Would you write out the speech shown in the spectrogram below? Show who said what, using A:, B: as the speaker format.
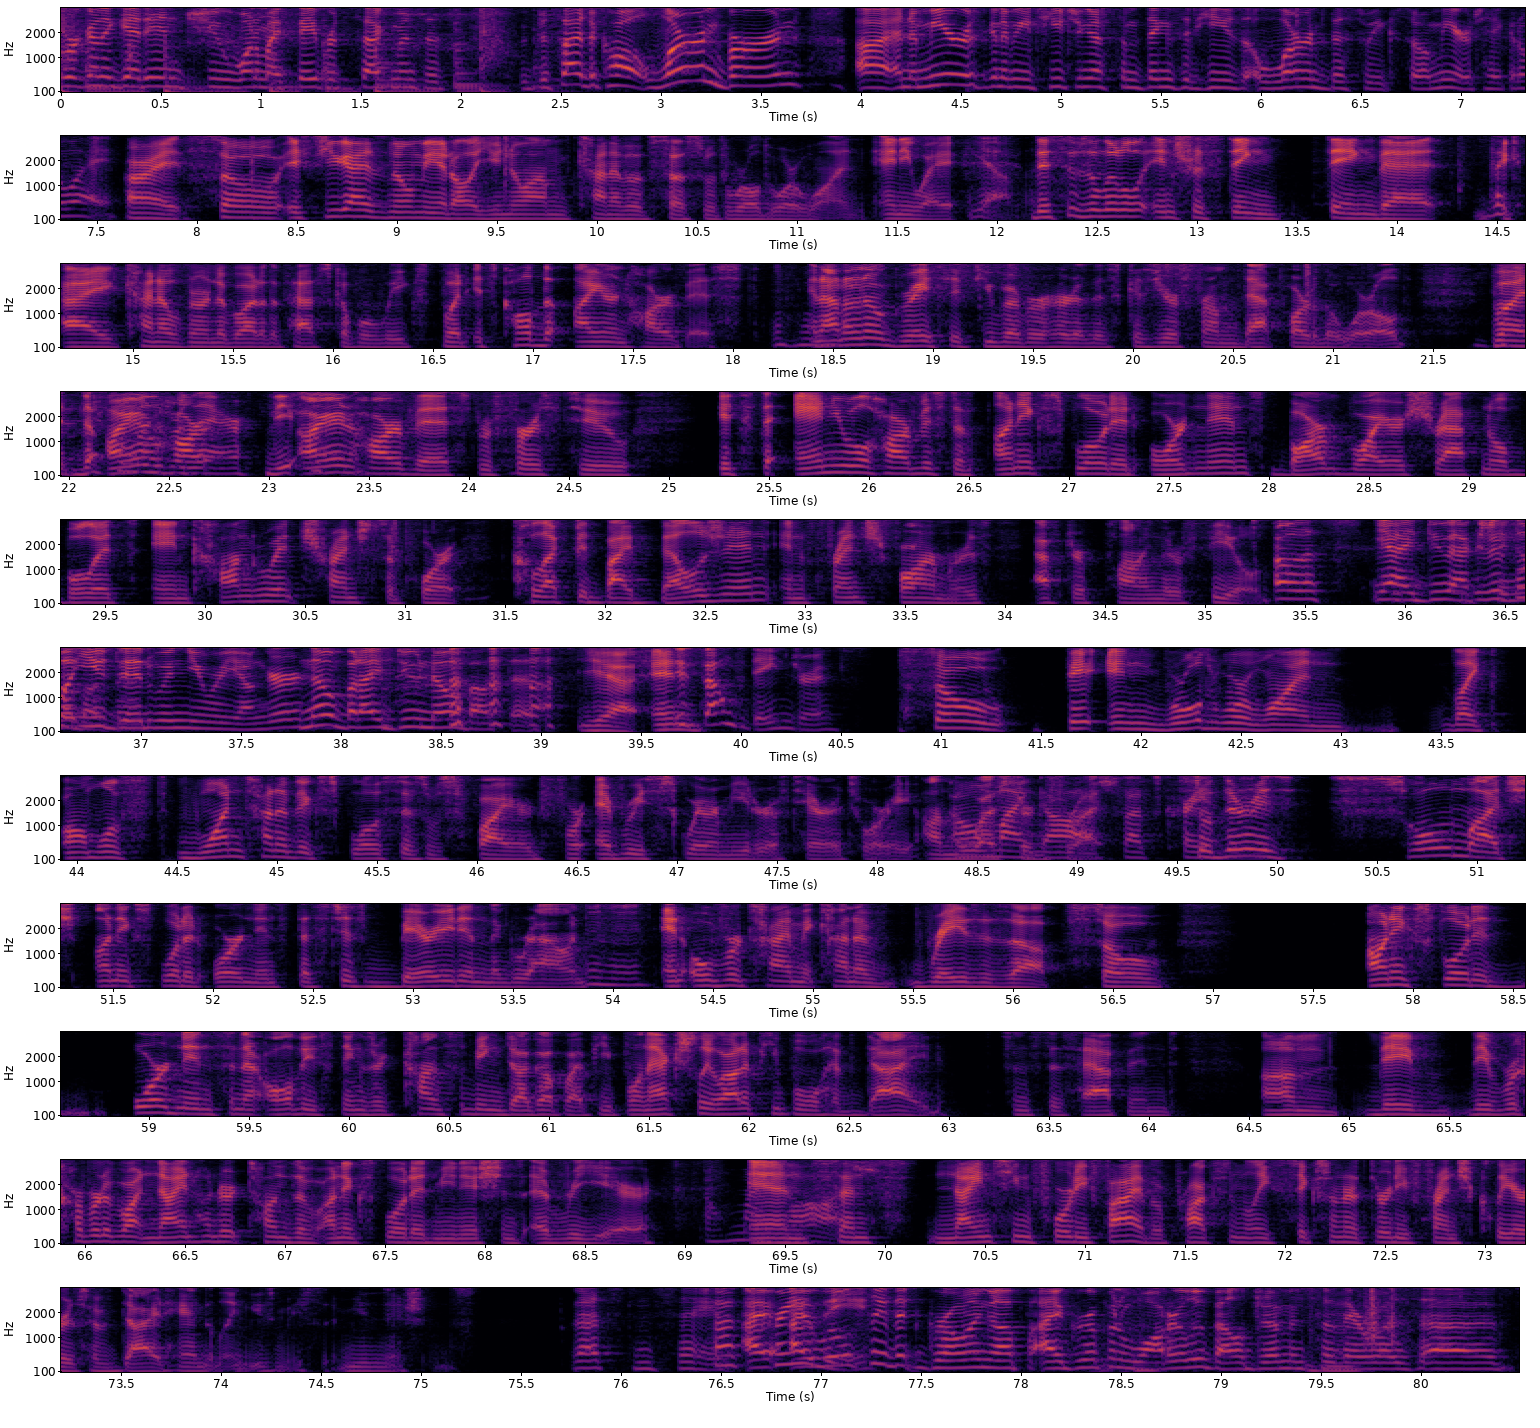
A: we're gonna get into one of my favorite segments. It's we've decided to call it Learn Burn, uh, and Amir is gonna be teaching us some things that he's learned this week. So Amir, take it away.
B: All right, so if you guys know me at all, you know I'm kind of obsessed with World War One. Anyway,
A: Yeah.
B: this is a little interesting thing that like I kind of learned about it the past couple of weeks, but it's called the Iron Harvest.
A: Mm-hmm.
B: And I don't know, Grace, if you've ever heard of this because you're from that part of the world. But the Iron Har- the Iron Harvest refers to it's the annual harvest of unexploded ordnance, barbed wire, shrapnel, bullets, and congruent trench support collected by Belgian and French farmers after plowing their fields.
A: Oh, that's yeah, I do actually.
C: Is this
A: know
C: what you
A: about
C: did when you were younger?
A: No, but I do know about this.
B: yeah, and
C: It sounds dangerous.
B: So in World War One, like almost one ton of explosives was fired for every square meter of territory on the
C: Oh my
B: Western
C: gosh,
B: Front.
C: that's crazy.
B: So there is so much unexploded ordnance that's just buried in the ground,
C: Mm-hmm.
B: and over time it kind of raises up. So unexploded ordnance and all these things are constantly being dug up by people, and actually a lot of people have died since this happened. Um, they've they've recovered about 900 tons of unexploded munitions every year,
C: Oh my
B: and
C: gosh.
B: since 1945, approximately 630 French clears have died handling these munitions.
A: That's insane.
C: That's
A: I, I will say that growing up, I grew up in Waterloo, Belgium, and so
B: Mm-hmm.
A: there was uh,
